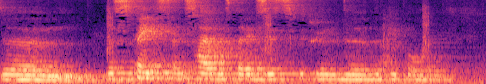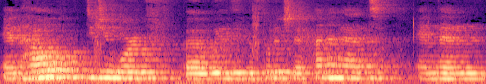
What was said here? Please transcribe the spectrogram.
the, the space and silence that exists between the, the people. And how did you work uh, with the footage that Ana had and then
